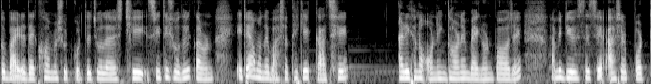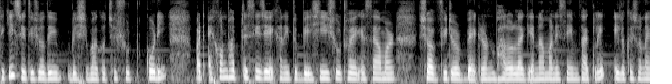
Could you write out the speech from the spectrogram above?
তো বাইরে দেখো, আমরা শ্যুট করতে চলে আসছি স্মৃতিসৌধে, কারণ এটা আমাদের বাসা থেকে কাছে। আর এখানে অনেক ধরনের ব্যাকগ্রাউন্ড পাওয়া যায়। আমি ডিওএসএসে আসার পর থেকেই স্মৃতিসৌধেই বেশিরভাগ হচ্ছে শ্যুট করি। বাট এখন ভাবতেছি যে এখানে একটু বেশি শ্যুট হয়ে গেছে। আমার সব ভিডিওর ব্যাকগ্রাউন্ড ভালো লাগে না মানে সেম থাকলে। এই লোকেশনে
